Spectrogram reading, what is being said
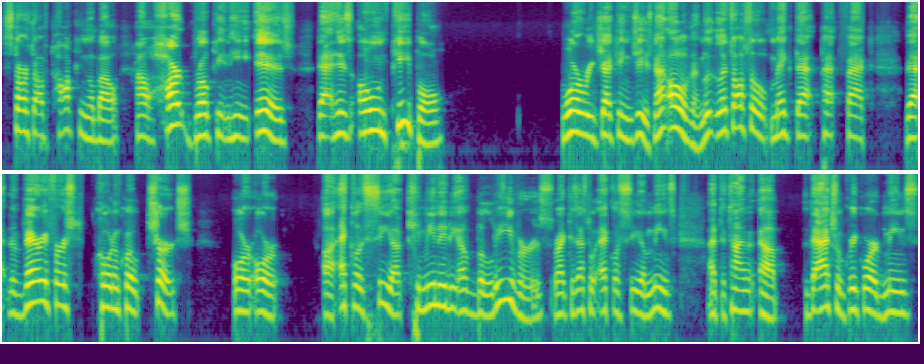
starts off talking about how heartbroken he is that his own people were rejecting Jesus. Not all of them. Let's also make that fact that the very first quote unquote church or or uh, ecclesia, community of believers, right? Because that's what ecclesia means at the time. Uh, the actual Greek word means,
